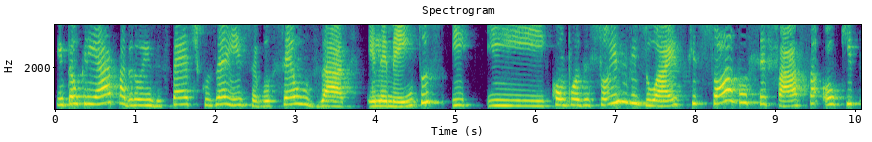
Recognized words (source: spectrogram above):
Então, criar padrões estéticos é isso: é você usar elementos e, e composições visuais que só você faça ou que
